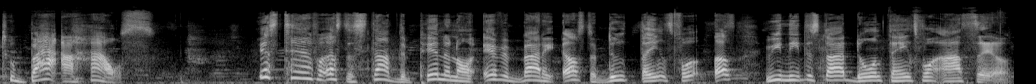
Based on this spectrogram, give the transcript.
to buy a house. It's time for us to stop depending on everybody else to do things for us. We need to start doing things for ourselves.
